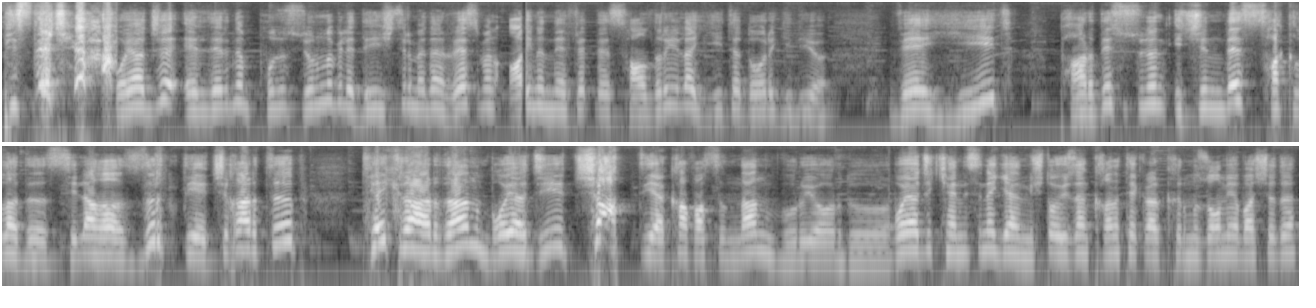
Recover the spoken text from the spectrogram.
Pislik. Boyacı ellerinin pozisyonunu bile değiştirmeden resmen aynı nefretle saldırıyla Yiğit'e doğru gidiyor. Ve Yiğit pardesüsünün içinde sakladığı silahı zırt diye çıkartıp tekrardan boyacıyı çat diye kafasından vuruyordu. Boyacı kendisine gelmişti o yüzden kanı tekrar kırmızı olmaya başladı.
